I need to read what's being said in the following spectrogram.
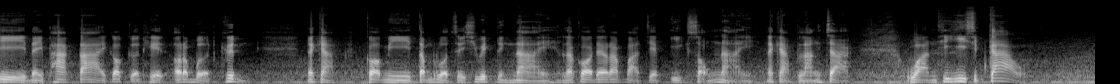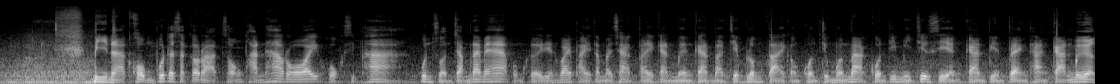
ที่ในภาคใต้ก็เกิดเหตุระเบิดขึ้นนะครับก็มีตำรวจเสียชีวิตหนึ่งนาย แล้วก็ได้รับบาดเจ็บอีก 2 นายนะครับหลังจากวันที่ 29 มีนาคมพุทธศักราช 2565คุณส่วนจำได้ไหมฮะ ผมเคยเรียนไว้ภัยธรรมชาติภัยการเมืองการบาดเจ็บล้มตายของคนจำนวนมากคนที่มีชื่อเสียงการเปลี่ยนแปลงทางการเมือง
